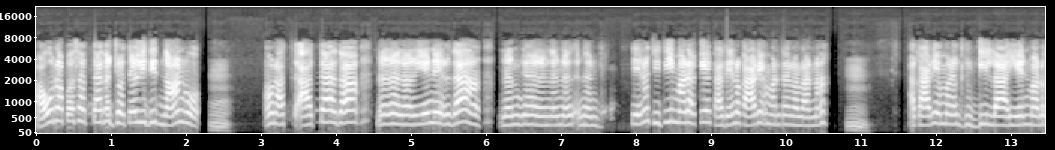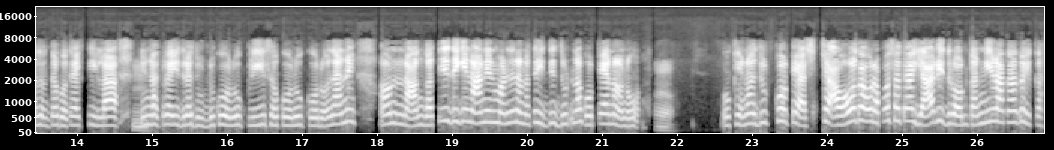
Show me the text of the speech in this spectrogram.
ಅವ್ರ ಸತ್ತಾಗ ಜೊತೆಲಿ ಇದ್ದಿದ್ ನಾನು. ಹ್ಮ್. ಅವ್ನ ಅತ್ತಾದ ಅತ್ತಾಗ ನಾನು ಏನ್ ಹೇಳ್ದ? ನನ್ಗೆ ಏನೋ ತಿಥಿ ಮಾಡಕ್ಕೆ ಅದೇನೋ ಕಾರ್ಯ ಮಾಡ್ತಾರಲ್ಲ ಅಣ್ಣ. ಹ್ಮ್. ಆ ಕಾರ್ಯ ಮಾಡಕ್ ದುಡ್ಡಿಲ್ಲ ಏನ್ ಮಾಡೋದು ಅಂತ ಗೊತ್ತಾಗ್ತಿಲ್ಲ. ನಿನ್ನ ಹತ್ರ ಇದ್ರೆ ದುಡ್ಡು ಕೊಡು ಪ್ಲೀಸ್ ಕೊಡು ಕೊಡು. ನಾನೇ ಅವ್ನ ನಂಗ್ ಗತಿದಿಗೆ ನಾನೇನ್ ಮಾಡಿದೆ ನನ್ನ ಹತ್ರ ಇದ್ದಿದ್ ದುಡ್ಡನ್ನ ಕೊಟ್ಟೆ ನಾನು. ಓಕೆನಾ ದುಡ್ಡು ಕೊಟ್ಟೆ. ಅಷ್ಟೇ ಅವಾಗ ಅವ್ರ ಅಪ್ಪ ಸತ್ತ ಯಾರಿದ್ರು? ಅವ್ನ್ ಕಣ್ಣೀರ್ ಹಾಕಾಗ ಕ-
